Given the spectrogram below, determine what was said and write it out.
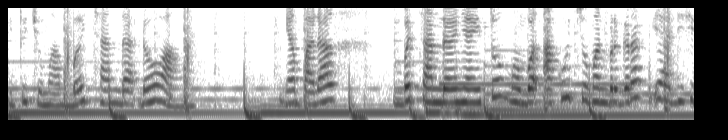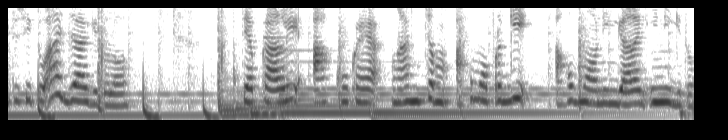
itu cuma bercanda doang. Yang padahal bercandanya itu membuat aku cuman bergerak ya di situ-situ aja gitu loh. Setiap kali aku kayak ngancem aku mau pergi aku mau ninggalin ini gitu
